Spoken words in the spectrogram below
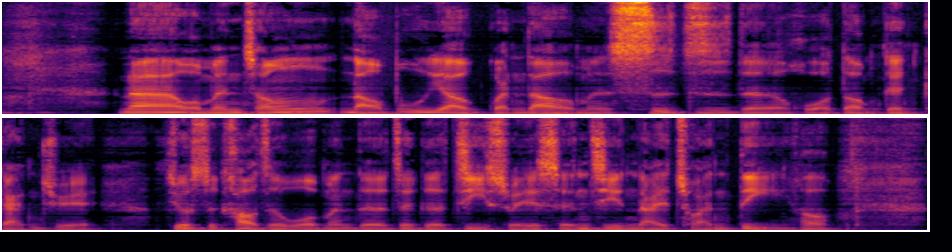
那我们从脑部要管到我们四肢的活动跟感觉，就是靠着我们的这个脊髓神经来传递哈。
